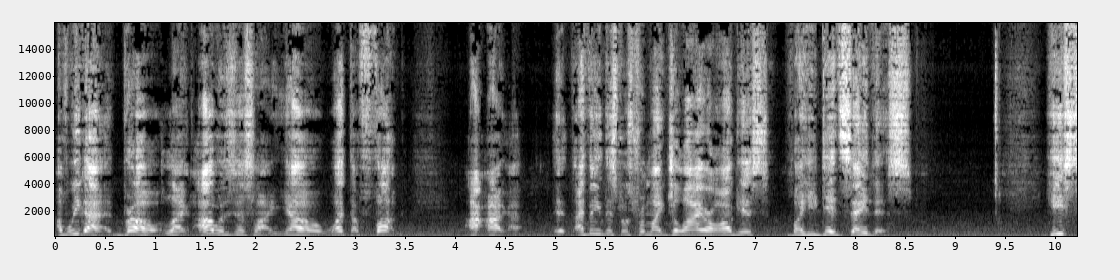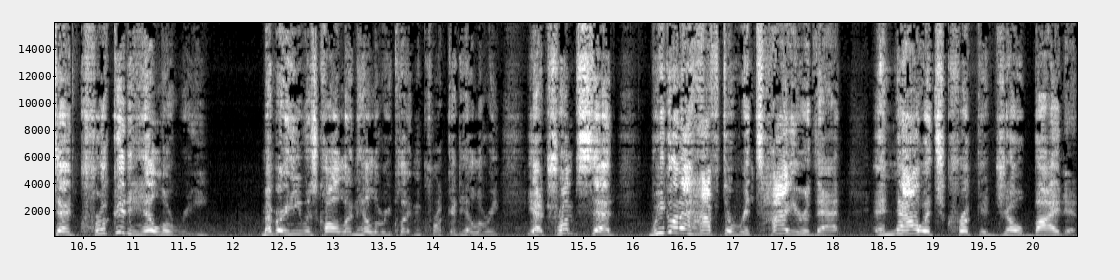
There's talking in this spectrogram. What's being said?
uh, we got bro. Like I was just like, yo, what the fuck? I I I think this was from like July or August, but he did say this. He said, "Crooked Hillary." Remember, he was calling Hillary Clinton crooked Hillary. Yeah, Trump said we're gonna have to retire that, and now it's crooked Joe Biden.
